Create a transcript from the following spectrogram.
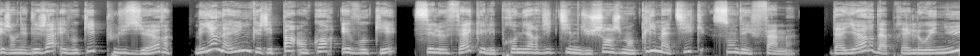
et j'en ai déjà évoqué plusieurs, mais il y en a une que j'ai pas encore évoquée, c'est le fait que les premières victimes du changement climatique sont des femmes. D'ailleurs, d'après l'ONU,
